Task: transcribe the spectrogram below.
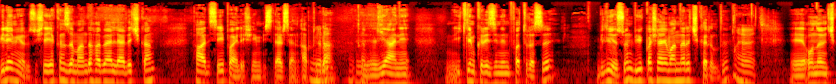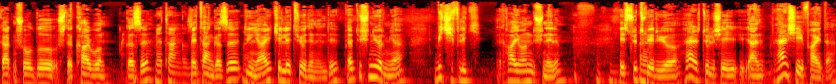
bilemiyoruz. İşte yakın zamanda haberlerde çıkan hadiseyi paylaşayım istersen Abdullah. Ee, yani iklim krizinin faturası biliyorsun büyükbaş hayvanlara çıkarıldı. Evet. Ee, onların çıkartmış olduğu işte karbon gazı, Metan gazı. metan gazı dünyayı kirletiyor denildi. Ben düşünüyorum ya bir çiftlik hayvanı düşünelim. E, süt Evet. veriyor. Her türlü şey yani her şeyi fayda.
